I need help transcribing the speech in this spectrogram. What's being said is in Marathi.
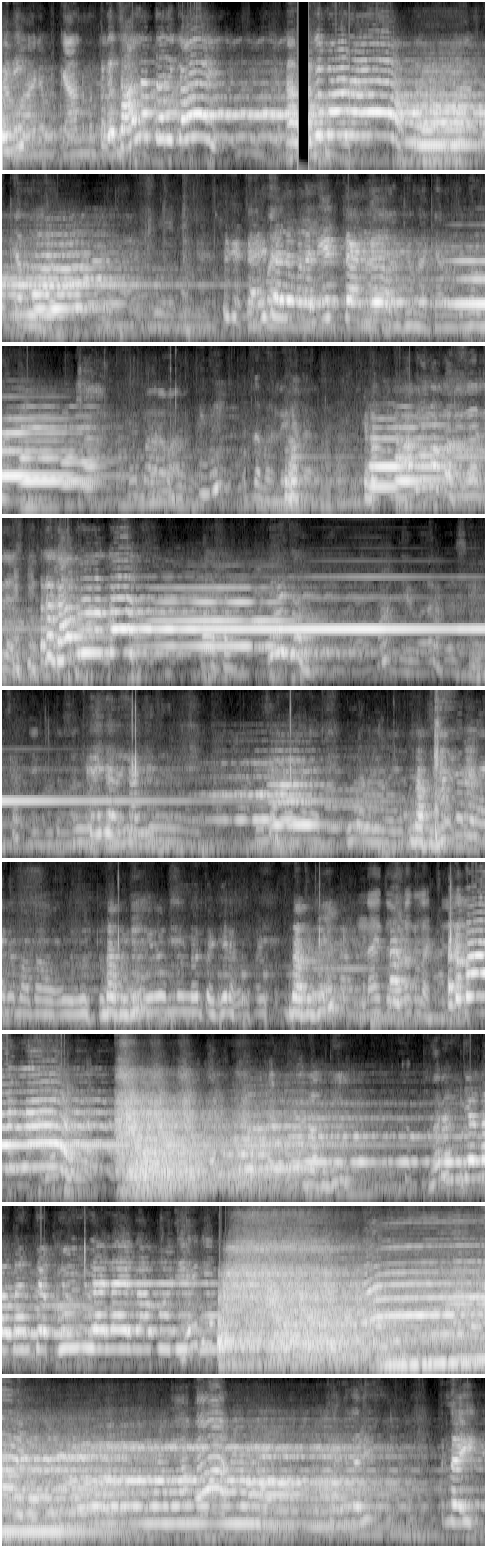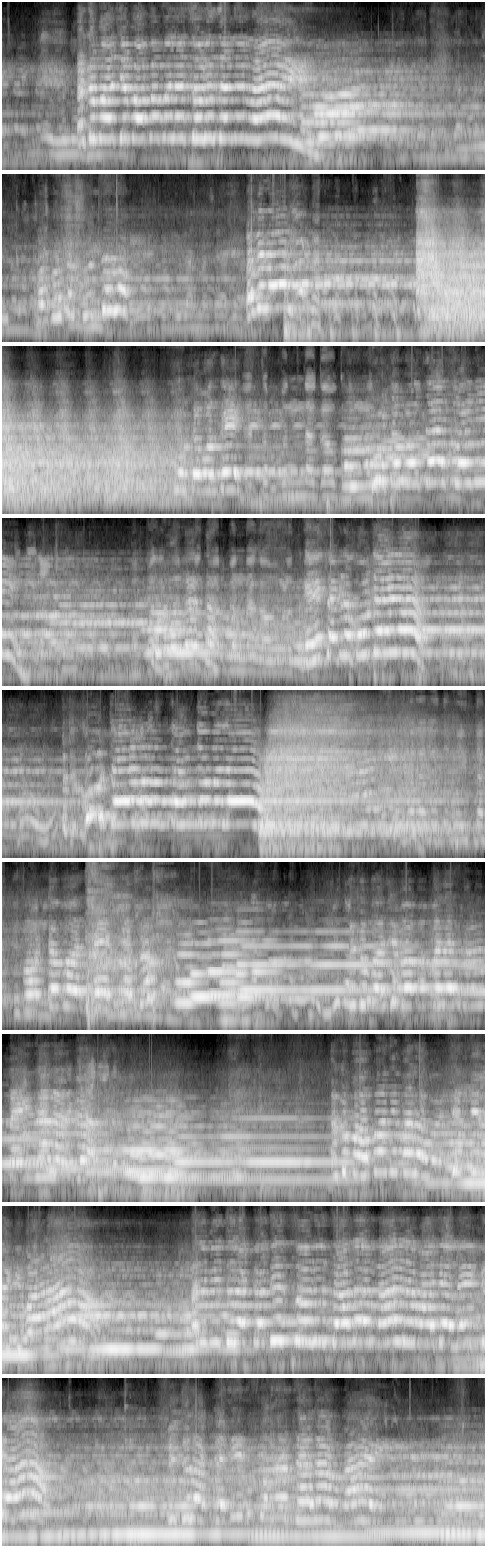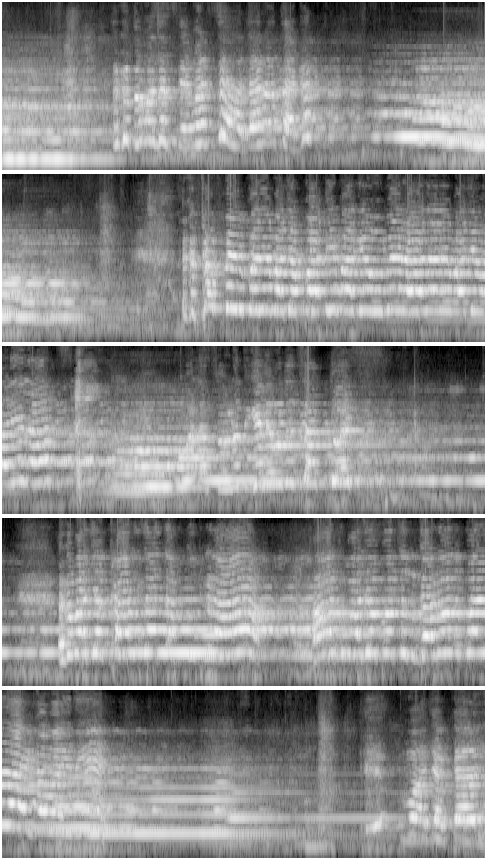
वहिनी? झालं तरी काय? काय झालं मला नीट सांग? नका? घाबरू नकोस. काय झालं? बाबूजी बाबूजी बाबूजी नाही तो ओळखला. तुमच्या बाबांचा खून झालाय बाबूजी. नाही. अगं माझे बाबा मला सोडून जाणार नाही. बाबाचा खून झाला. अगं नाही. खोटं बोलते खोटं सोनी. हे सगळं खोटं आहे ना? खोटं आहे म्हणून सांग ना मला? खोटं बोलते अगं माझे बाबा मला सोडून नाही जाणार का? अगं बाबाने मला वचन दिलं की बाळा अरे मी तुला कधीच सोडून जाणार नाही रे माझ्या लेकरा. मी तुला कधीच सोडून जाणार नाही.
